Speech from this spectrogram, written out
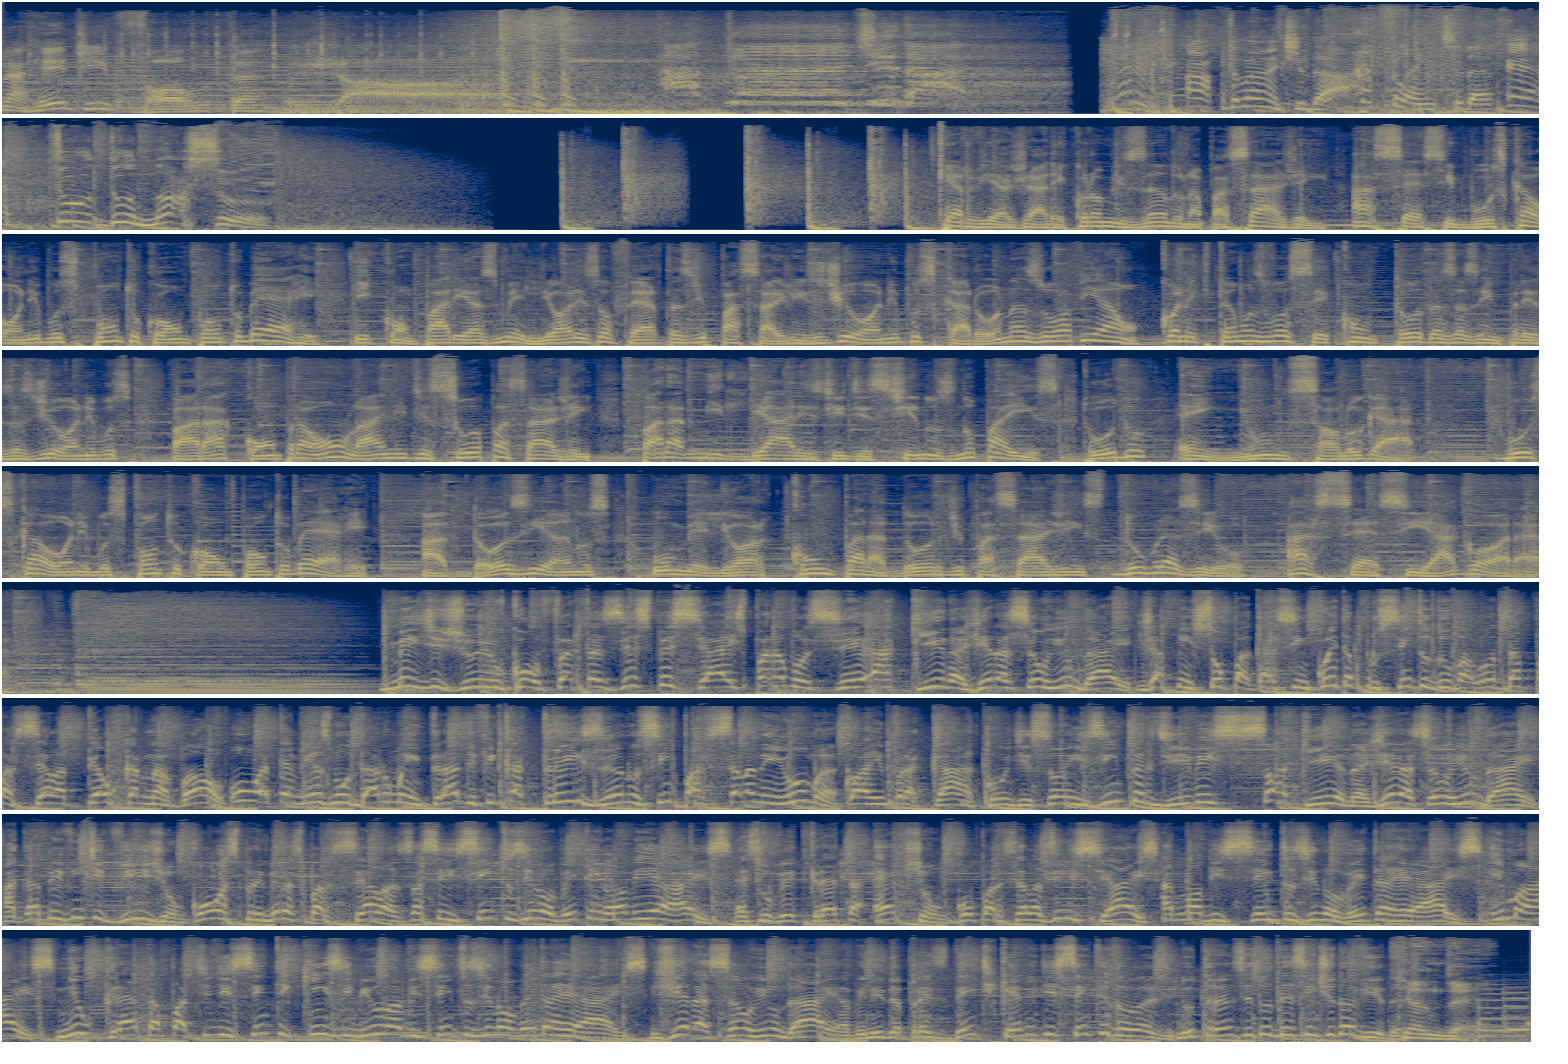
Na rede volta já. Atlântida! Atlântida! Atlântida! É tudo nosso! Quer viajar economizando na passagem? Acesse buscaônibus.com.br e compare as melhores ofertas de passagens de ônibus, caronas ou avião. Conectamos você com todas as empresas de ônibus para a compra online de sua passagem para milhares de destinos no país. Tudo em um só lugar buscaônibus.com.br. Há 12 anos, o melhor comparador de passagens do Brasil. Acesse agora. Mês de junho com ofertas especiais para você aqui na Geração Hyundai. Já pensou pagar 50% do valor da parcela até o carnaval? Ou até mesmo dar uma entrada e ficar 3 anos sem parcela nenhuma? Corre pra cá, condições imperdíveis só aqui na Geração Hyundai. HB20 Vision com as primeiras parcelas a 699 reais. SUV Creta Action com parcelas iniciais a 990 reais. E mais, New Creta a partir de 115.990 reais. Geração Hyundai, Avenida Presidente Kennedy 112, no trânsito decente da vida. Hyundai.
